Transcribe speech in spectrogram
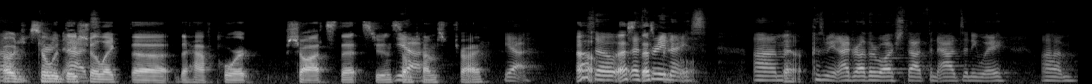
Oh, um, so would they ads. show like the the half court shots that students Yeah. sometimes try? Yeah. Oh, so that's, pretty, cool. nice. Um 'cause Yeah. I mean, I'd rather watch that than ads anyway. Um,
